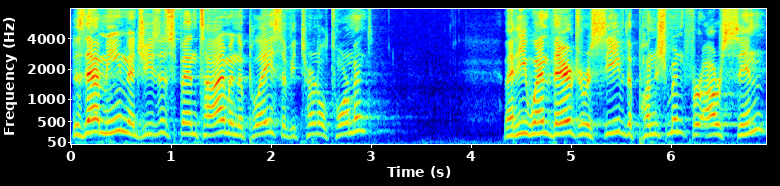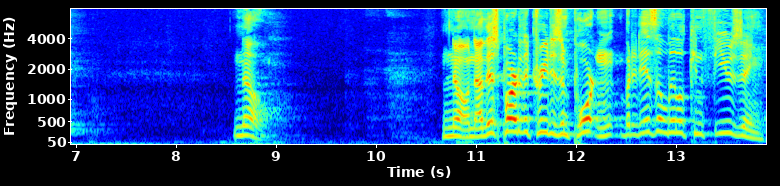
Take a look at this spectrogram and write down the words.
Does that mean that Jesus spent time in the place of eternal torment? That he went there to receive the punishment for our sin? No. No. Now, this part of the creed is important, but it is a little confusing.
